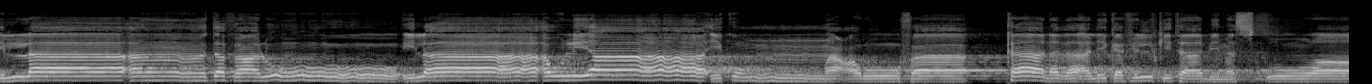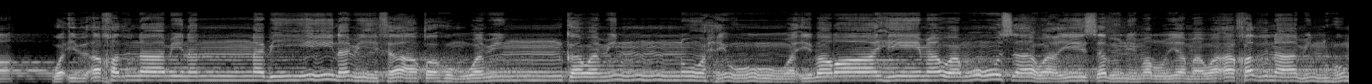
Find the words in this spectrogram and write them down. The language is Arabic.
إلا أن تفعلوا إلى أوليائكم معروفا. كان ذلك في الكتاب مسطورا. وإذ أخذنا من النبيين ميثاقهم ومنك ومن نوح وإبراهيم وموسى وعيسى ابن مريم وأخذنا منهم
